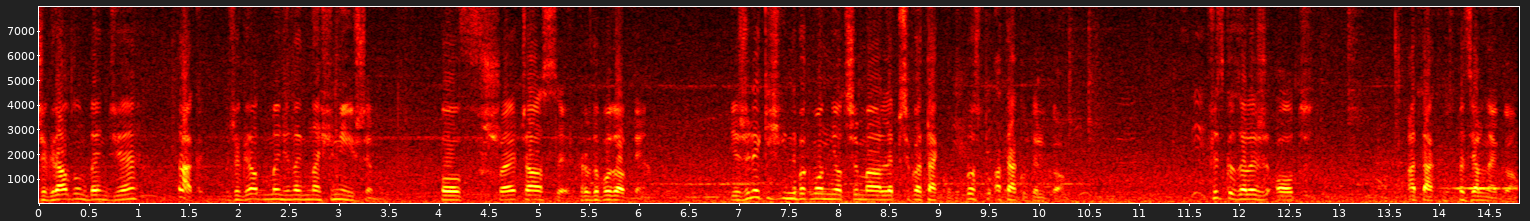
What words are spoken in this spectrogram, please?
że Groudon będzie, tak, że Groudon będzie naj- najsilniejszym. Po wsze czasy, prawdopodobnie. Jeżeli jakiś inny Pokémon nie otrzyma lepszego ataku, po prostu ataku tylko. Wszystko zależy od ataku specjalnego,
